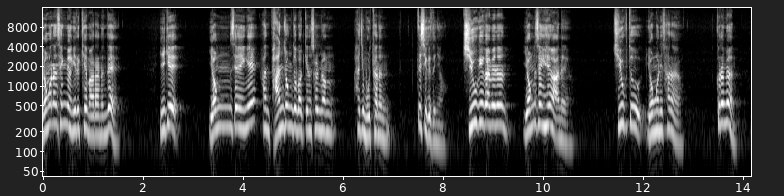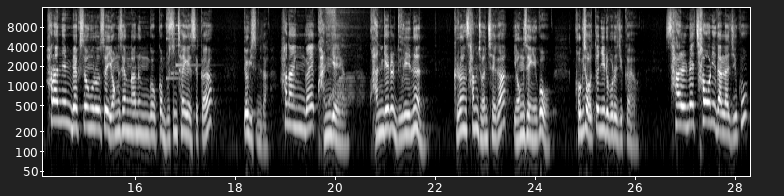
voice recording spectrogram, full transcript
영원한 생명 이렇게 말하는데 이게 영생의 한 반 정도밖에는 설명하지 못하는 뜻이거든요. 지옥에 가면은 영생해요, 안 해요? 지옥도 영원히 살아요. 그러면 하나님 백성으로서 영생하는 것과 무슨 차이가 있을까요? 여기 있습니다. 하나님과의 관계예요. 관계를 누리는 그런 삶 전체가 영생이고 거기서 어떤 일이 벌어질까요? 삶의 차원이 달라지고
